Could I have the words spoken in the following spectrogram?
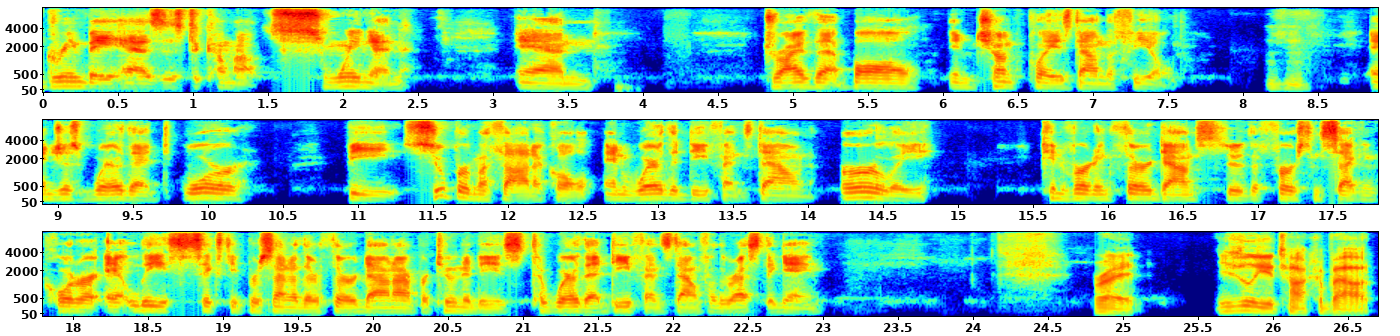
Green Bay has is to come out swinging and drive that ball in chunk plays down the field Mhm. and just wear that or be super methodical and wear the defense down early converting third downs through the first and second quarter at least 60% of their third down opportunities to wear that defense down for the rest of the game Right. Usually you talk about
